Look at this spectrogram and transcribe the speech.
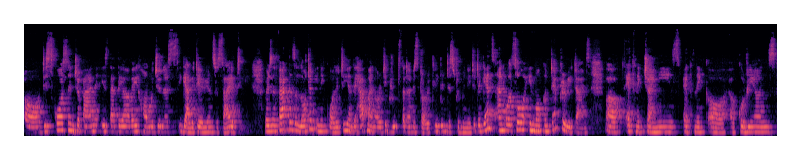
uh, discourse in Japan is that they are a very homogeneous, egalitarian society. Whereas in fact, there's a lot of inequality and they have minority groups that have historically been discriminated against. And also in more contemporary times, uh, ethnic Chinese, ethnic uh, uh, Koreans,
